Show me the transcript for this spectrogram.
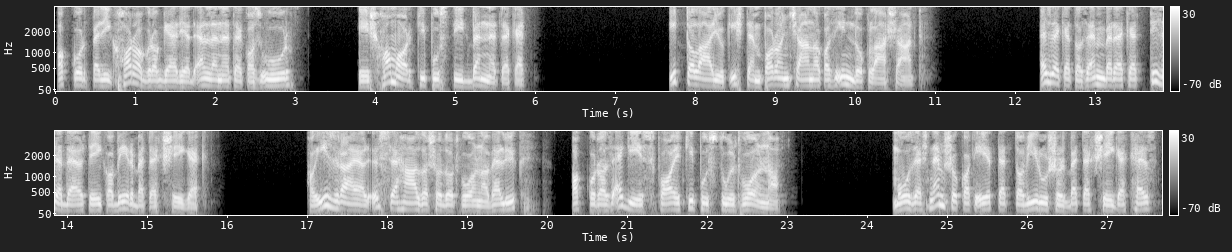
Akkor pedig haragra gerjed ellenetek az Úr, és hamar kipusztít benneteket. Itt találjuk Isten parancsának az indoklását. Ezeket az embereket tizedelték a vérbetegségek. Ha Izrael összeházasodott volna velük, akkor az egész faj kipusztult volna. Mózes nem sokat értett a vírusos betegségekhez,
